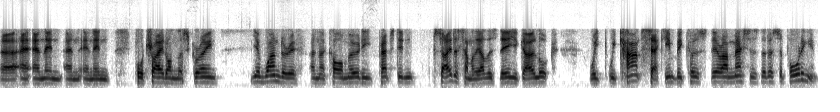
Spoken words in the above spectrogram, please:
uh, and, and, then and, and then portrayed on the screen. You wonder if a Nicole Moody perhaps didn't say to some of the others, "There you go, look, we we can't sack him because there are masses that are supporting him."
